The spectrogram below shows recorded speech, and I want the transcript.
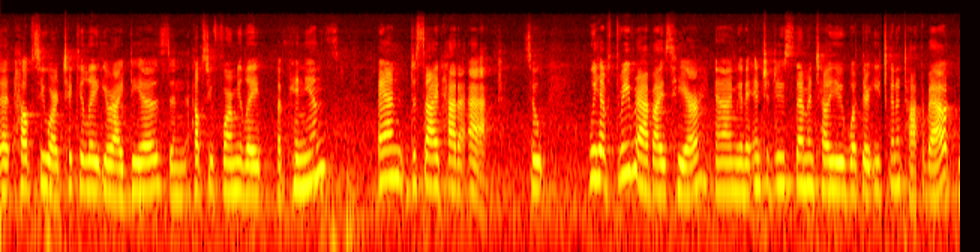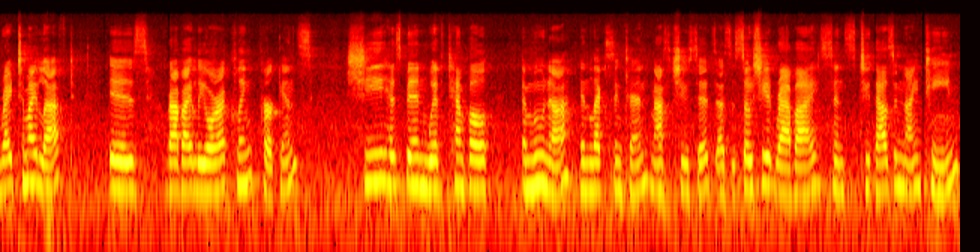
that helps you articulate your ideas and helps you formulate opinions and decide how to act. So we have three rabbis here, and I'm going to introduce them and tell you what they're each going to talk about. Right to my left is Rabbi Leora Kling Perkins. She has been with Temple Emunah in Lexington, Massachusetts, as associate rabbi since 2019.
